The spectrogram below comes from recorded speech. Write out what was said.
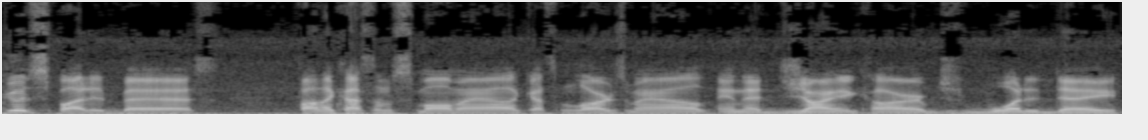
good spotted bass. Finally caught some smallmouth, got some largemouth, and that giant carp. Just what a day!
